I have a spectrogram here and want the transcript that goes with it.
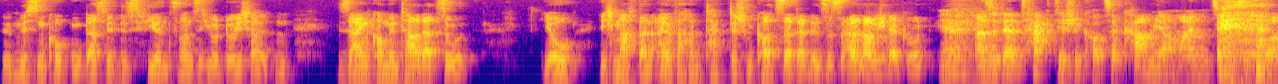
wir müssen gucken, dass wir bis 24 Uhr durchhalten. Sein Kommentar dazu, yo, ich mach dann einfach einen taktischen Kotzer, dann ist es einfach wieder gut. Ja, also der taktische Kotzer kam ja um 21 Uhr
